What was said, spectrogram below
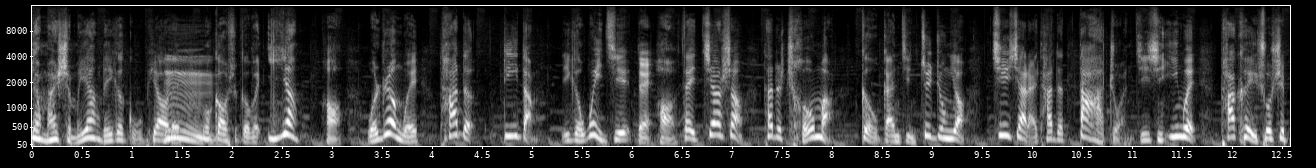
要买什么样的一个股票呢？嗯、我告诉各位，一样好。我认为它的低档一个位阶，对，好，再加上它的筹码够干净，最重要，接下来它的大转机性，因为它可以说是否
